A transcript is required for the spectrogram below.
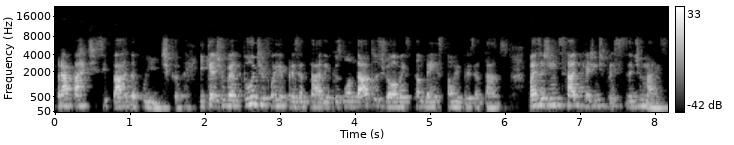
para participar da política e que a juventude foi representada e que os mandatos jovens também estão representados. Mas a gente sabe que a gente precisa de mais.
